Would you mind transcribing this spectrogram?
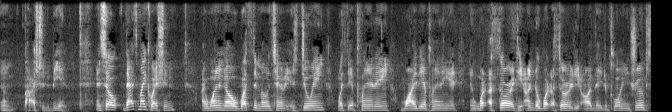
um, posture to be in. And so that's my question. I want to know what the military is doing, what they're planning, why they're planning it, and what authority, under what authority are they deploying troops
